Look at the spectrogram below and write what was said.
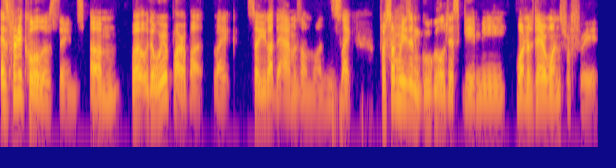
It's pretty cool those things. Um, well, the weird part about like, so you got the Amazon ones. Like, for some reason, Google just gave me one of their ones for free,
